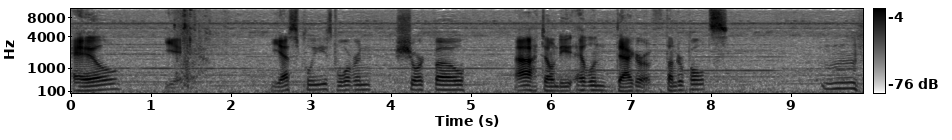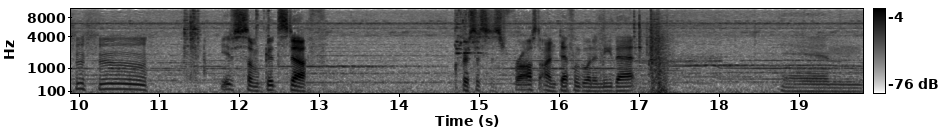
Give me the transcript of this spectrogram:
Hell, yeah. Yes, please, dwarven short bow. Ah, don't need Elven dagger of thunderbolts. Mm-hmm. Here's some good stuff. This frost, I'm definitely going to need that. And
